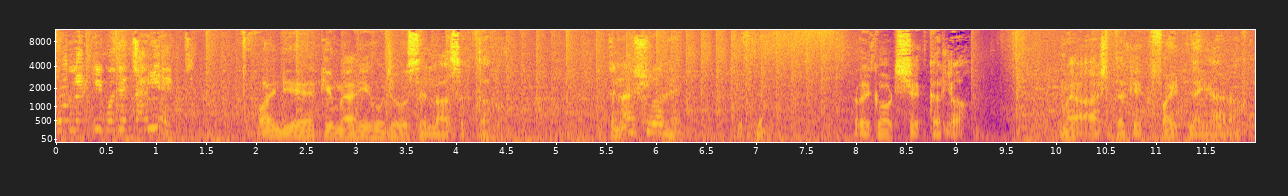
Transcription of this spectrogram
वो लड़की मुझे चाहिए। पॉइंट ये है कि मैं ही हूँ जो उसे ला सकता हूँ। इतना श्योर है? रिकॉर्ड चेक कर लो। मैं आज तक एक फाइट नहीं आ रहा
